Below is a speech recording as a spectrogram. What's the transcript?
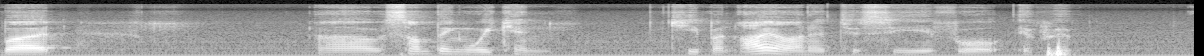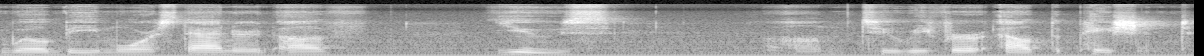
but uh, something we can keep an eye on it to see if, we'll, if it will be more standard of use um, to refer out the patient.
